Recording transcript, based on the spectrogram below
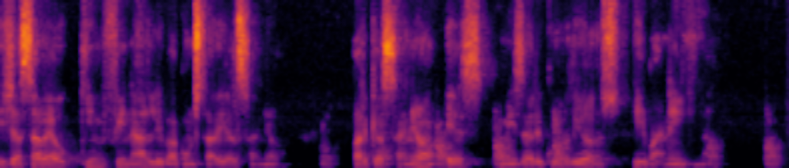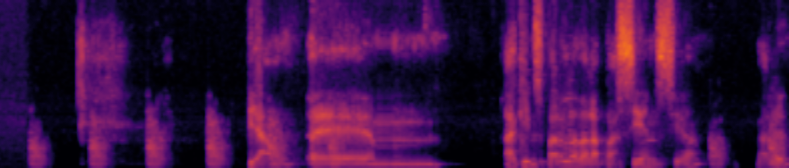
i ja sabeu quin final li va concedir el Senyor, perquè el Senyor és misericordiós i benigne. Piam, eh, aquí ens parla de la paciència, vale?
